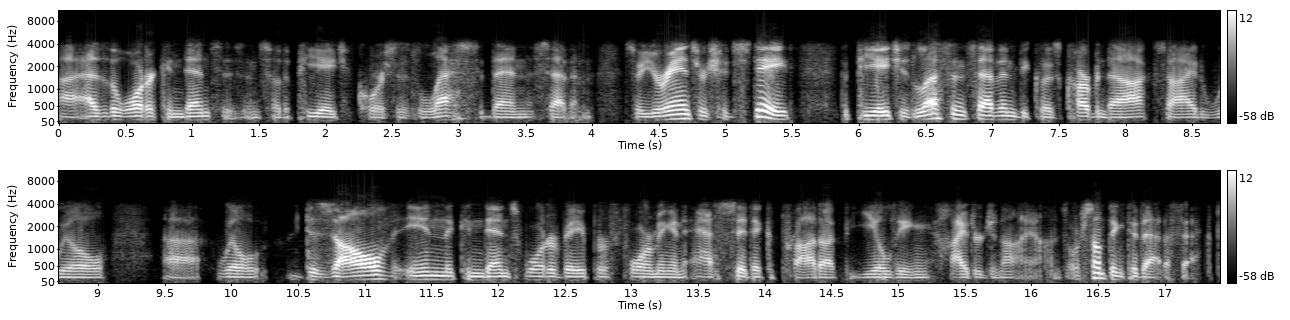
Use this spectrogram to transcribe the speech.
uh, as the water condenses. And so the pH, of course, is less than 7. So your answer should state the pH is less than 7 because carbon dioxide will uh, will dissolve in the condensed water vapor, forming an acidic product yielding hydrogen ions, or something to that effect.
